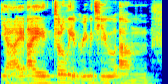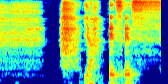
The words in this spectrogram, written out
Yeah i, I totally agree with you. Um yeah it's it's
